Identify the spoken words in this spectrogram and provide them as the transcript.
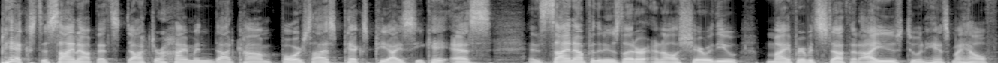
picks to sign up. That's drhyman.com forward slash picks, P I C K S, and sign up for the newsletter. And I'll share with you my favorite stuff that I use to enhance my health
